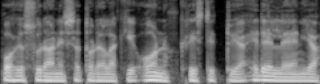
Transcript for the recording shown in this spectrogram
Pohjois-Sudanissa todellakin on kristittyjä edelleen ja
